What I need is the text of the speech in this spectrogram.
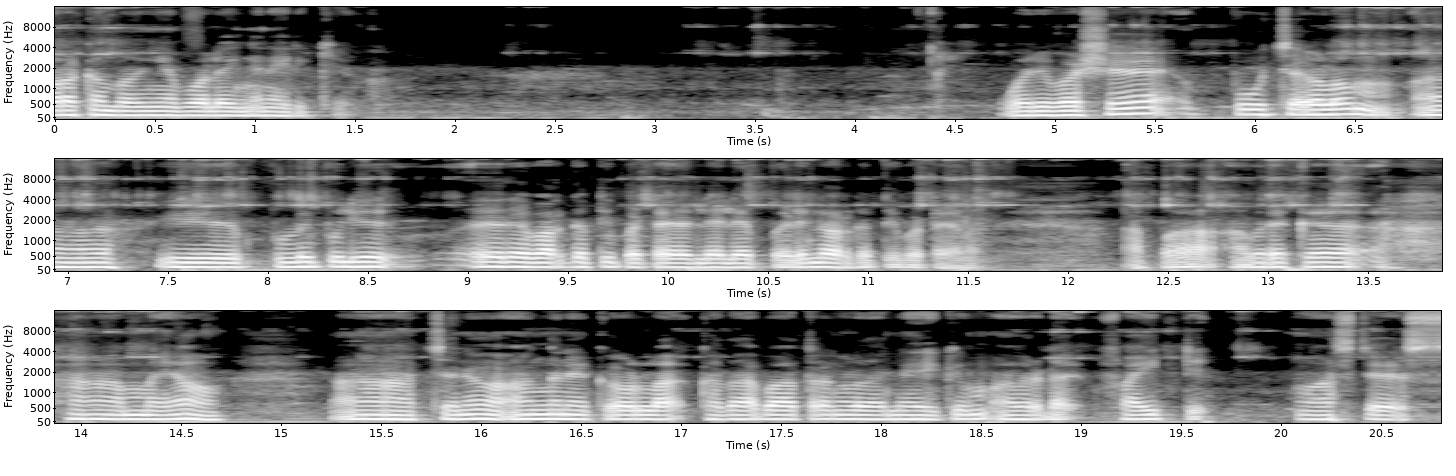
ഉറക്കം തുടങ്ങിയ പോലെ ഇങ്ങനെ ഇരിക്കും. ഒരുപക്ഷെ പൂച്ചകളും ഈ പുള്ളിപ്പുലി വർഗത്തിൽപ്പെട്ട അല്ലെ ലെപ്പേഡിന്റെ വർഗത്തിൽപ്പെട്ടതാണ് അപ്പോൾ അവരൊക്കെ അമ്മയോ അച്ഛനോ അങ്ങനെയൊക്കെ ഉള്ള കഥാപാത്രങ്ങൾ തന്നെയായിരിക്കും അവരുടെ ഫൈറ്റ് മാസ്റ്റേഴ്സ്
